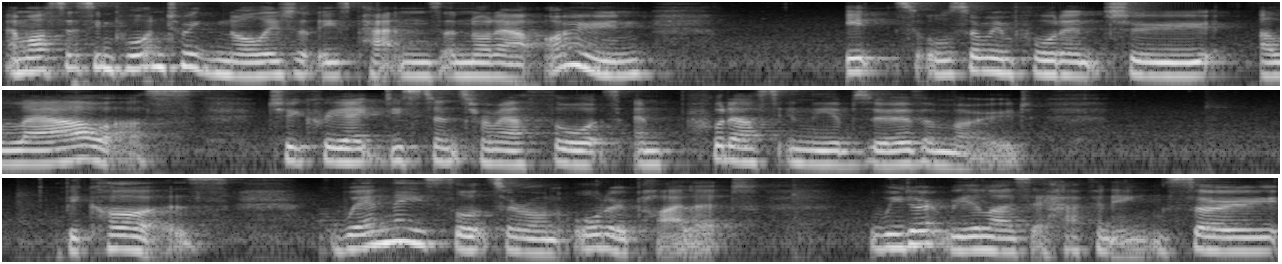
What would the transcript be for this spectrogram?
And whilst it's important to acknowledge that these patterns are not our own, it's also important to allow us to create distance from our thoughts and put us in the observer mode. Because when these thoughts are on autopilot, we don't realize they're happening. So,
